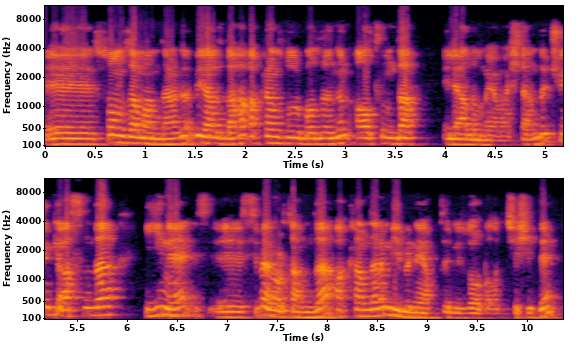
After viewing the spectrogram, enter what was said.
e, son zamanlarda biraz daha akran zorbalığının altında ele alınmaya başlandı. Çünkü aslında yine e, siber ortamda akranların birbirine yaptığı bir zorbalık çeşidi.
